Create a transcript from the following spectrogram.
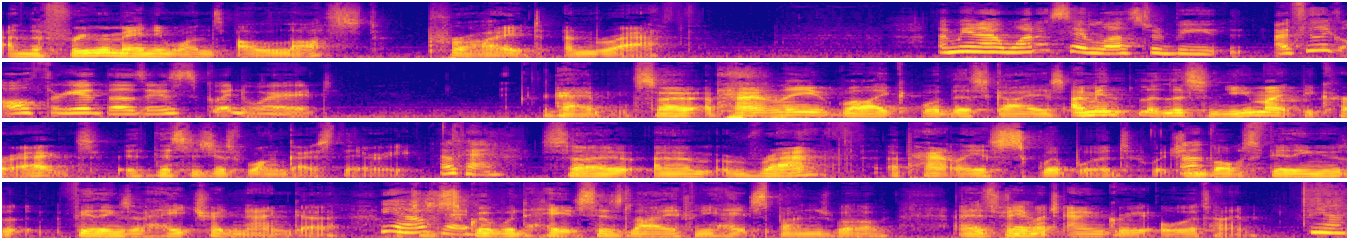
and the three remaining ones are Lust, Pride, and Wrath. I mean, I want to say Lust would be. I feel like all three of those are Squidward. Okay, so apparently, well, like what this guy is. I mean, li- listen, you might be correct. This is just one guy's theory. Okay. So, um, wrath apparently is Squidward, which involves feelings feelings of hatred and anger. Oh. Yeah, which okay. Squidward hates his life and he hates SpongeBob, and is pretty true. much angry all the time. Yeah.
